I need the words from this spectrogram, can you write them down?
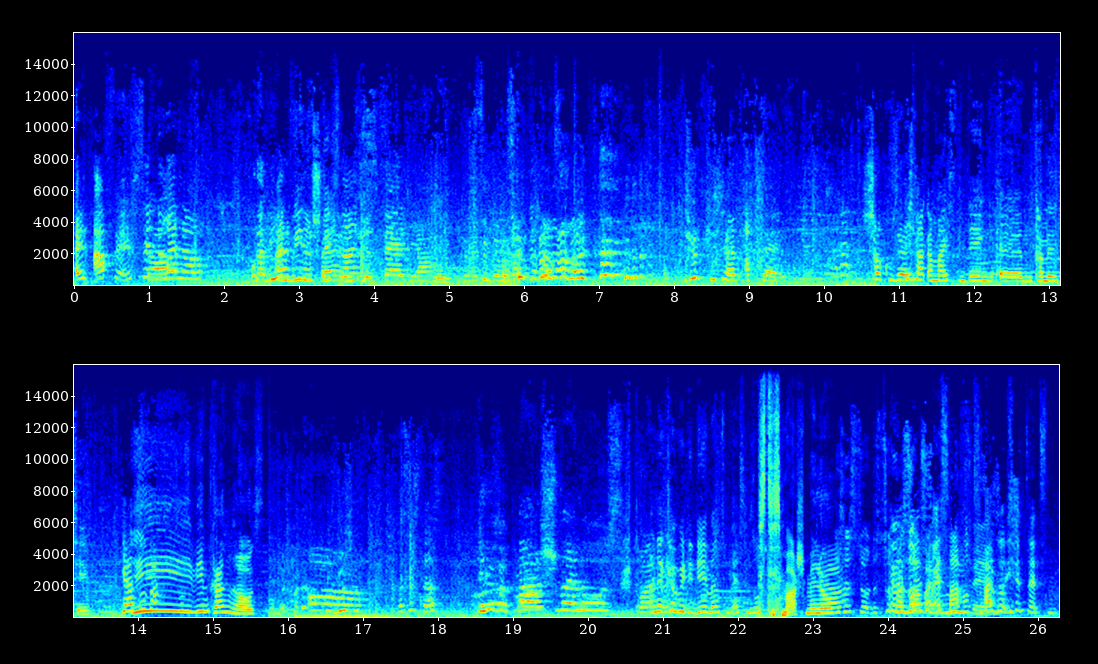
Ein Affe ist Cinderella. Oder wie eine sticht Bell, ja. Türkischer Apfel. Schokusel. Ich mag am meisten Ding, ähm, Kamillentee. Ja, super. Ih, wie im Krankenhaus. Oh, was ist das? Diese Marshmallows. Und dann können wir die nehmen zum Essen. So. Ist das Marshmallow? Das ist so, das können wir so zum Essen benutzen. Also ich hinsetzen.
